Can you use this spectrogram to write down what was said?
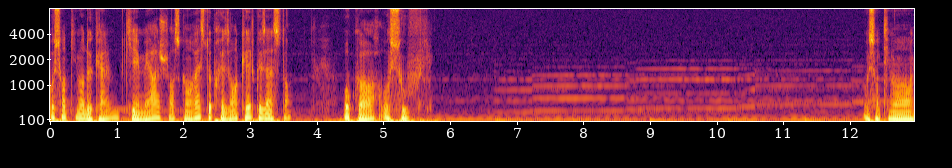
au sentiment de calme qui émerge lorsqu'on reste présent quelques instants au corps, au souffle, au sentiment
